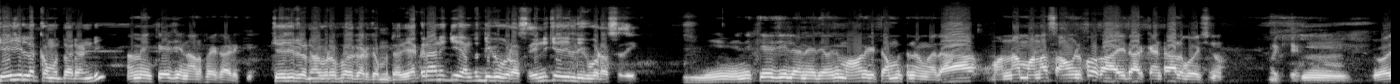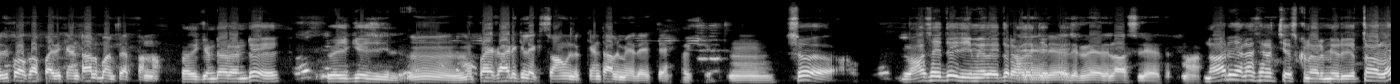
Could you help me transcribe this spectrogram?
కేజీ లెక్క అమ్ముతారండి? మేము కేజీ నలభై కాడికి. కేజీ నలభై రూపాయలు కడికి అమ్ముతారు. ఎకరానికి ఎంత దిగుబడి వస్తుంది? ఎన్ని కేజీలు దిగుబడి వస్తుంది? మేము ఎన్ని కేజీలు అనేది ఏమైంది మామూలుగా అమ్ముతున్నాం కదా. మొన్న మొన్న సాములకు ఒక ఐదు ఆరు క్వింటాలు పోసినాం రోజుకి ఒక పది క్వింటాలు పంపిస్తున్నాం. పది క్వింటాలు అంటే వెయ్యి కేజీలు. ముప్పై కాడికి లెక్క సాములు క్వింటాల మీద అయితే. సో లాస్ అయితే దీని మీద అయితే రాదని లేదు లేదు లాస్ లేదు నారు ఎలా సెలెక్ట్ చేసుకున్నారు మీరు? విత్తనాలు?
